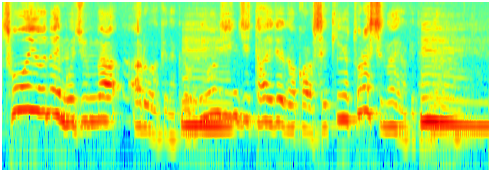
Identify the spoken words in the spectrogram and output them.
そういうね矛盾があるわけだけど、うん。日本人自体でだから責任を取らせてないわけだうよね、ん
